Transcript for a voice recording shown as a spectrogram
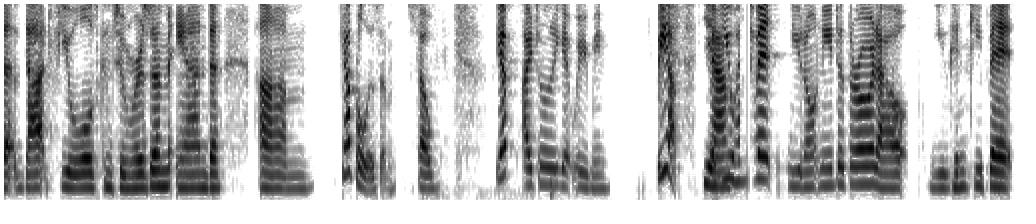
Yeah. that fuels consumerism and um, capitalism. So, yep, I totally get what you mean. But yeah, Yeah. if you have it, you don't need to throw it out. You can keep it.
